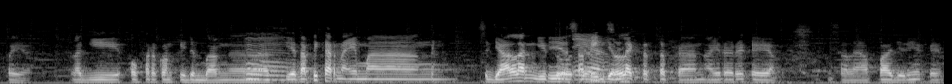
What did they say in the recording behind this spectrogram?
apa ya lagi overconfident banget ya tapi karena emang sejalan gitu Iya, tapi iya. jelek tetap kan akhir-akhirnya kayak misalnya apa jadinya kayak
